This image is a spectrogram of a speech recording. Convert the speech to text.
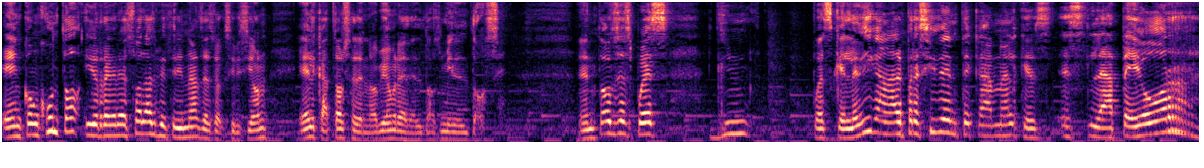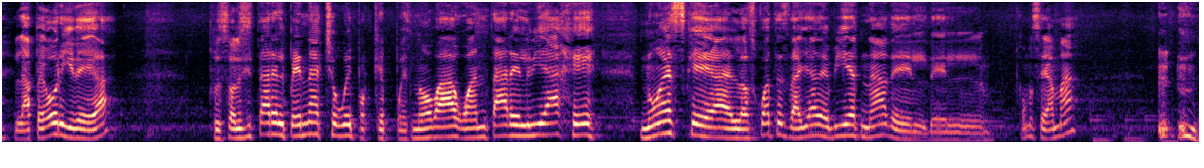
en conjunto y regresó a las vitrinas de su exhibición el 14 de noviembre del 2012. Entonces, pues, pues que le digan al presidente, carnal, que es, la peor, la peor idea, pues solicitar el penacho, güey, porque pues no va a aguantar el viaje. No es que a los cuates de allá de Vietnam, del, del ¿cómo se llama?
